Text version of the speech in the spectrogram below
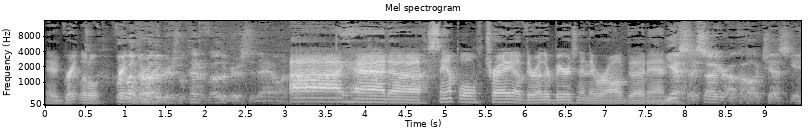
A great little. What Great about little their other beers? What kind of other beers did they have on? I had a sample tray of their other beers, and they were all good. And yes, I saw your alcoholic chess game.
